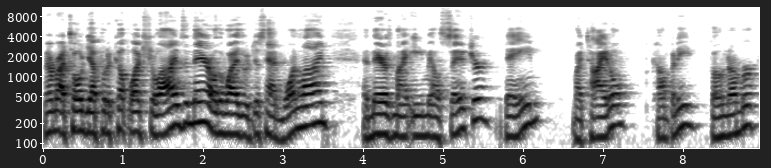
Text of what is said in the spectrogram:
remember I told you I put a couple extra lines in there, otherwise it would just had one line. And there's my email signature, name, my title, company, phone number,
